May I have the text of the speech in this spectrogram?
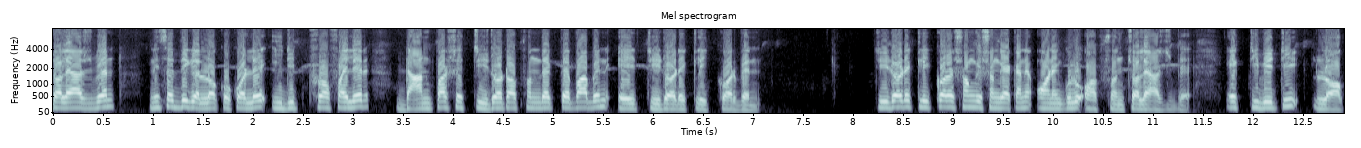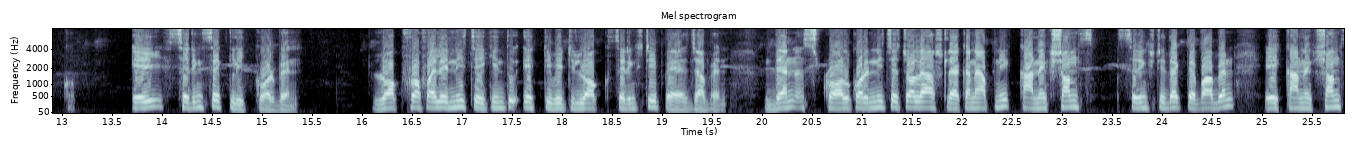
চলে আসবেন। নিচের দিকে লক্ষ্য করলে এডিট প্রোফাইলের ডান পাশে থ্রি ডট অপশন দেখতে পাবেন। এই থ্রি ডটে ক্লিক করবেন। থ্রি ডটে ক্লিক করার সঙ্গে সঙ্গে এখানে অনেকগুলো অপশন চলে আসবে। Activity, lock. এই সেটিংসে ক্লিক করবেন। লক প্রোফাইলের নিচেই কিন্তু অ্যাক্টিভিটি, লক সেটিংসটি পেয়ে যাবেন। দেন স্ক্রল করে নিচে চলে আসলে এখানে আপনি কানেকশনস সেটিংসটি দেখতে পাবেন। এই কানেকশনস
